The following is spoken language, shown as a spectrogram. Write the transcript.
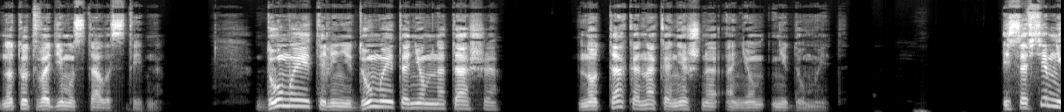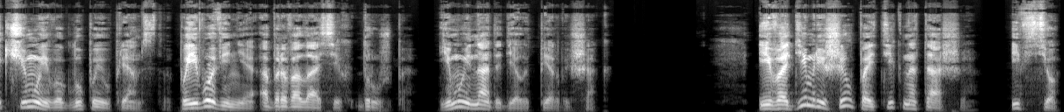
Но тут Вадиму стало стыдно. Думает или не думает о нем Наташа, но так она, конечно, о нем не думает. И совсем ни к чему его глупое упрямство. По его вине оборвалась их дружба. Ему и надо делать первый шаг. И Вадим решил пойти к Наташе. И все.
